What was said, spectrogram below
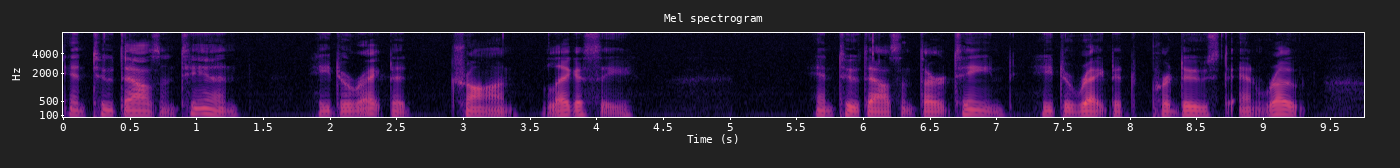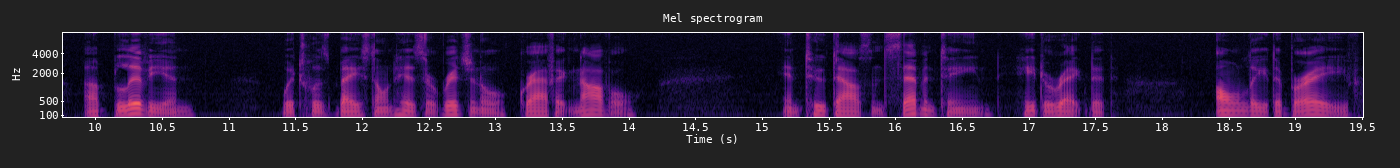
In 2010, he directed Tron Legacy. In 2013, he directed, produced, and wrote Oblivion, which was based on his original graphic novel. In 2017, he directed Only the Brave.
